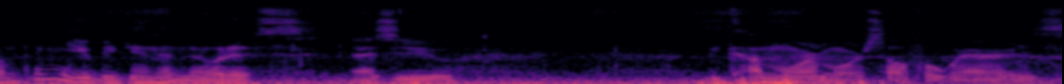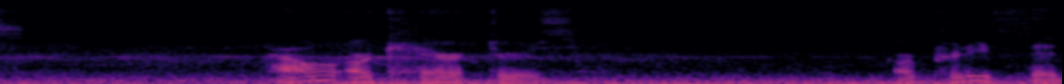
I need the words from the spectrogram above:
Something you begin to notice as you become more and more self aware is how our characters are pretty thin.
